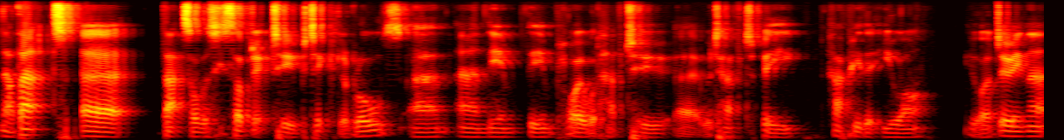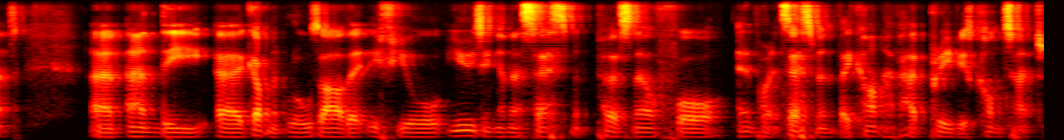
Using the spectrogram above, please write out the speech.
Now that uh, that's obviously subject to particular rules, um, and the the employer would have to uh, would have to be happy that you are you are doing that. Um, and the uh, government rules are that if you're using an assessment personnel for endpoint assessment, they can't have had previous contact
